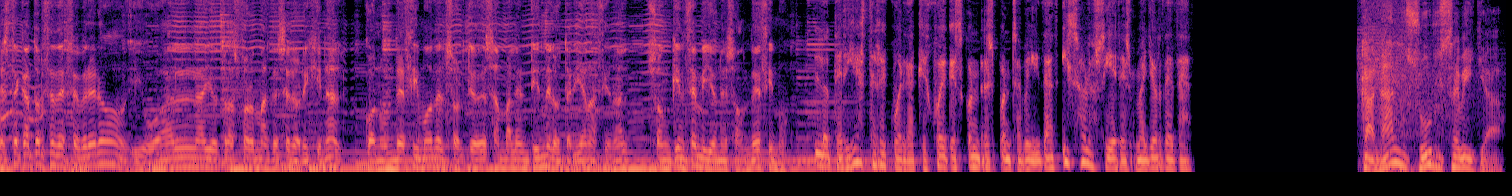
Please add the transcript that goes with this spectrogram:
Este 14 de febrero igual hay otras formas de ser original, con un décimo del sorteo de San Valentín de Lotería Nacional. Son 15 millones a un décimo. Loterías te recuerda que juegues con responsabilidad y solo si eres mayor de edad. Canal Sur Sevilla.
